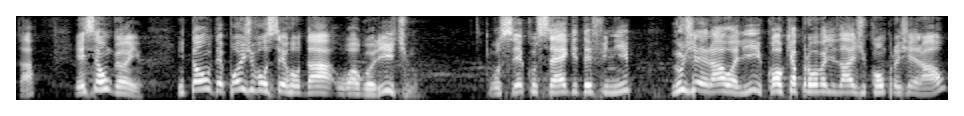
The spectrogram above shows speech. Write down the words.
Tá? Esse é um ganho. Então, depois de você rodar o algoritmo, você consegue definir, no geral ali, qual que é a probabilidade de compra geral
